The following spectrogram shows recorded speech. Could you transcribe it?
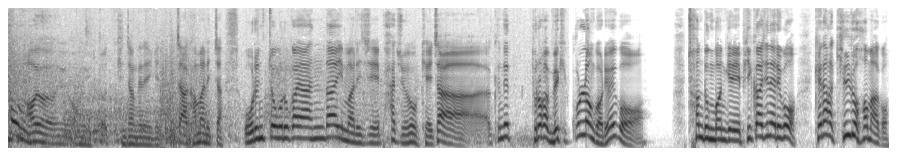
어휴, 어휴, 또 긴장되네 이게. 자, 가만히 있자. 오른쪽으로 가야 한다 이 말이지. 파주. 오케이. 자, 근데 돌아가면 왜 이렇게 꿀렁거려 이거? 천둥번개에 비까지 내리고 게다가 길도 험하고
